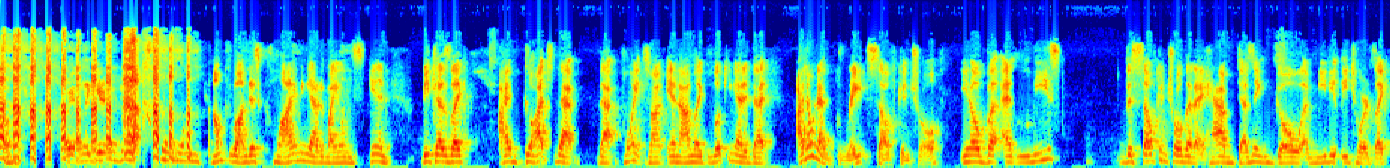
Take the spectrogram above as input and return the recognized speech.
okay. like you're, I'm just so uncomfortable. I'm just climbing out of my own skin because like I've got to that that point. So and I'm like looking at it that I don't have great self control, you know, but at least the self control that I have doesn't go immediately towards like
